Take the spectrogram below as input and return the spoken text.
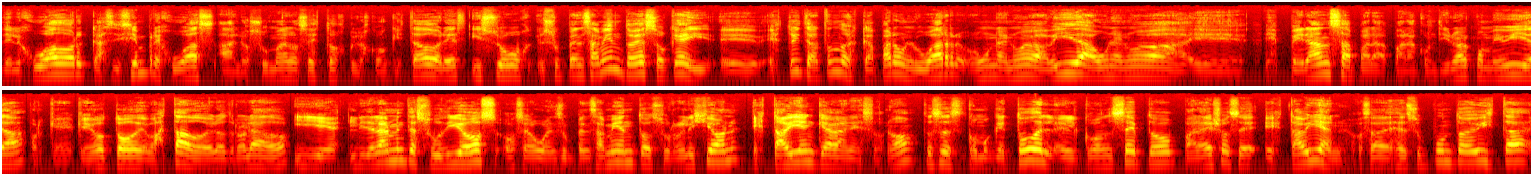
del jugador, casi siempre jugás a los humanos estos, los conquistadores, y su, su pensamiento es, ok, eh, estoy tratando de escapar a un lugar, una nueva vida, una nueva eh, esperanza para, para continuar con mi vida, porque quedó todo devastado del otro lado, y eh, literalmente su Dios, o sea, o en su pensamiento, su religión, está bien que hagan eso, ¿no? Entonces, como que todo el, el concepto para ellos está bien, o sea, desde su punto de vista,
